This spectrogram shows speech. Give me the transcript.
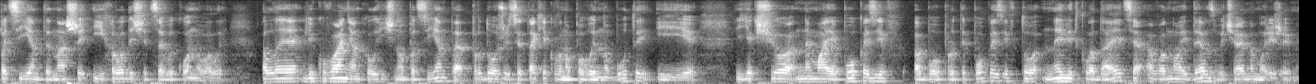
пацієнти наші і їх родичі це виконували. Але лікування онкологічного пацієнта продовжується так, як воно повинно бути. І якщо немає показів або протипоказів, то не відкладається, а воно йде в звичайному режимі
